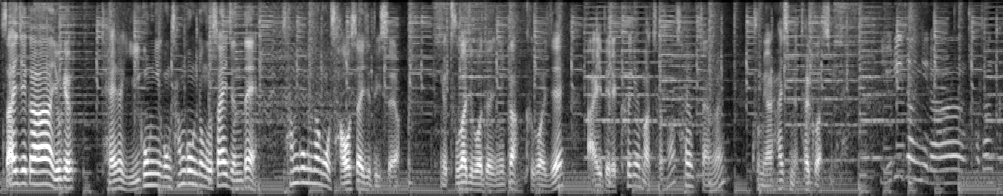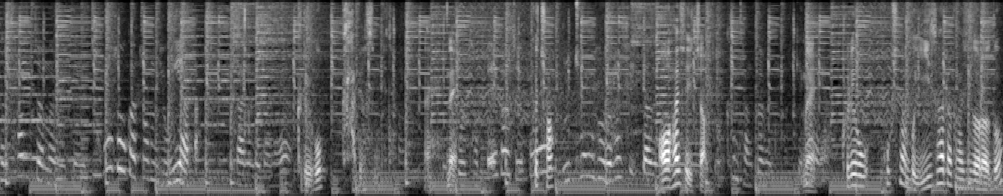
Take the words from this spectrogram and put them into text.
사이즈가 요게 대략 2020, 30 정도 사이즈인데 3030, 45 사이즈도 있어요. 이두 가지 버전이니까 그거 이제 아이들의 크기에 맞춰서 사육장을 구매를 하시면 될 것 같습니다. 유리장이랑 가장 큰 차이점은 이제 청소가 좀 용이하다라는 거잖아요. 그리고 가볍습니다. 네, 네. 이걸 다 빼가지고 그쵸. 물 청소를 할 수 있다는 어, 할 수 있죠. 큰 장점인 것 같긴 네. 해요. 그리고 혹시나 뭐 이사를 가시더라도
